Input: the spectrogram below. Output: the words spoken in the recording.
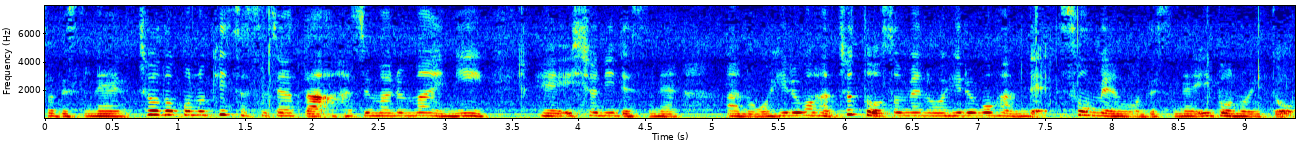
とですねちょうどこの喫茶スジャータ始まる前に、えー一緒にですねあのお昼ご飯ちょっと遅めのお昼ご飯でそうめんをですねイボの糸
